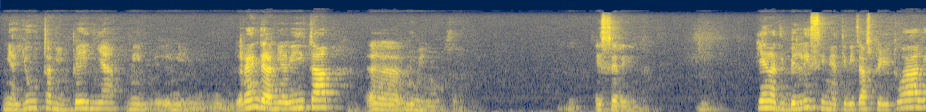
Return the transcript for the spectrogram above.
mi aiuta, mi impegna, mi, mi rende la mia vita eh, luminosa e serena, piena di bellissime attività spirituali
